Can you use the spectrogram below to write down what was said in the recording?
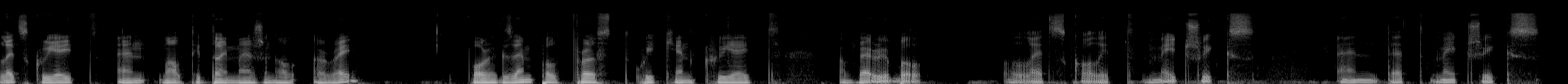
Let's create an multidimensional array. For example, first we can create a variable, let's call it matrix, and that matrix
